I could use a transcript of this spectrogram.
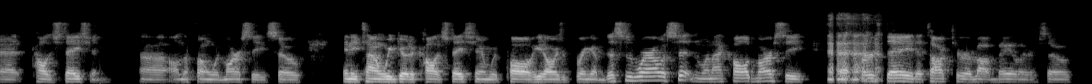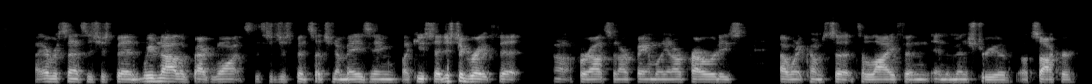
at College Station uh, on the phone with Marcy. So anytime we'd go to College Station with Paul, he'd always bring up, "This is where I was sitting when I called Marcy that first day to talk to her about Baylor." So uh, ever since, it's just been we've not looked back once. This has just been such an amazing, like you said, just a great fit uh, for us and our family and our priorities uh, when it comes to, to life and, and the ministry of, of soccer.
